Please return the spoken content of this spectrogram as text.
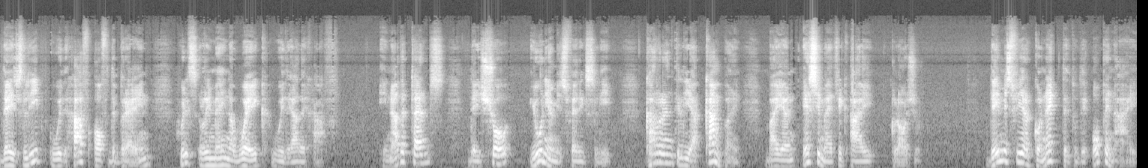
they sleep with half of the brain whilst remain awake with the other half. In other terms, they show unihemispheric sleep, currently accompanied by an asymmetric eye closure. The hemisphere connected to the open eye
